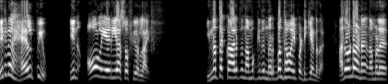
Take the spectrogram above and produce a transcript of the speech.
it will help you in all areas of your life ഇന്നത്തെ കാലത്ത് നമുക്കിത് നിർബന്ധമായി പഠിക്കേണ്ടതാണ്. അതുകൊണ്ടാണ് നമ്മൾ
